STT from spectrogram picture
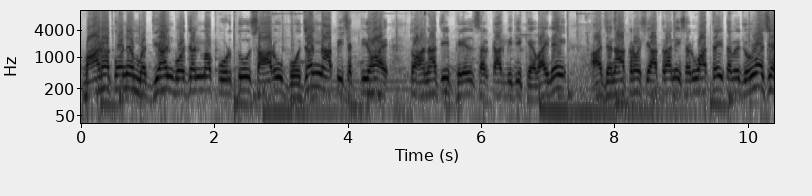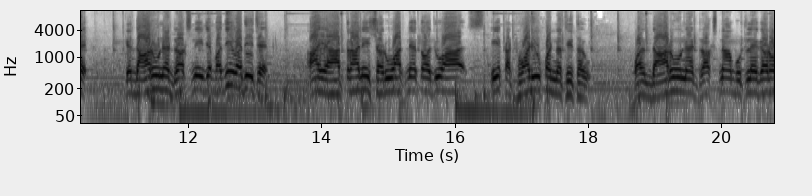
બાળકોને મધ્યાહન ભોજનમાં પૂરતું સારું ભોજન આપી શકતી હોય તો આનાથી ફેલ સરકાર બીજી કહેવાય નહીં. આ જનાક્રોશ યાત્રાની શરૂઆત થઈ. તમે જોયું હશે કે દારૂ ને ડ્રગ્સની જે બધી વધી છે, આ યાત્રાની શરૂઆતને તો હજુ આ એક અઠવાડિયું પણ નથી થયું. પણ દારૂ ને ડ્રગ્સના બુટલેગરો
